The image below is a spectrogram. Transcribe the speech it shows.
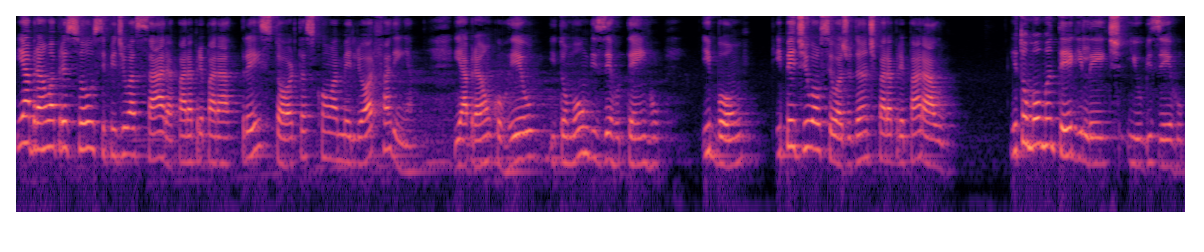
E Abraão apressou-se e pediu a Sara para preparar três tortas com a melhor farinha. E Abraão correu e tomou um bezerro tenro e bom e pediu ao seu ajudante para prepará-lo. E tomou manteiga e leite e o bezerro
